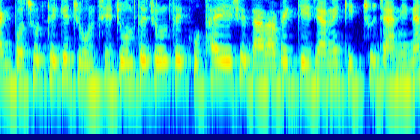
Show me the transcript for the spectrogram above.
এক বছর থেকে চলছে, চলতে চলতে কোথায় এসে দাঁড়াবে, কে জানে, কিচ্ছু জানি না,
